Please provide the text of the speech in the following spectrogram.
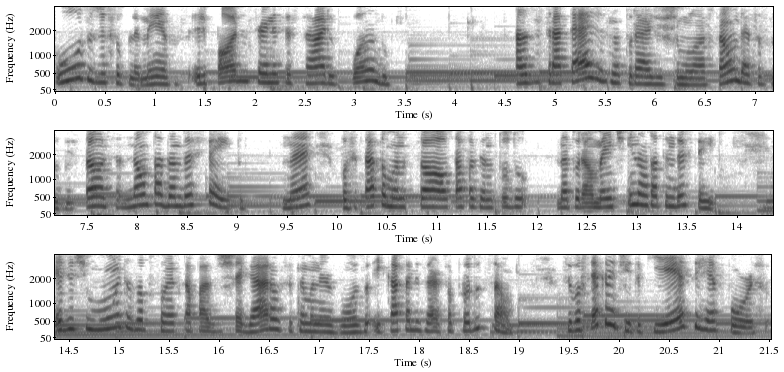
o uso de suplementos ele pode ser necessário quando as estratégias naturais de estimulação dessa substância não está dando efeito né? Você tá tomando sol, tá fazendo tudo naturalmente e não tá tendo efeito. Existem muitas opções capazes de chegar ao sistema nervoso e catalisar sua produção. Se você acredita que esse reforço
